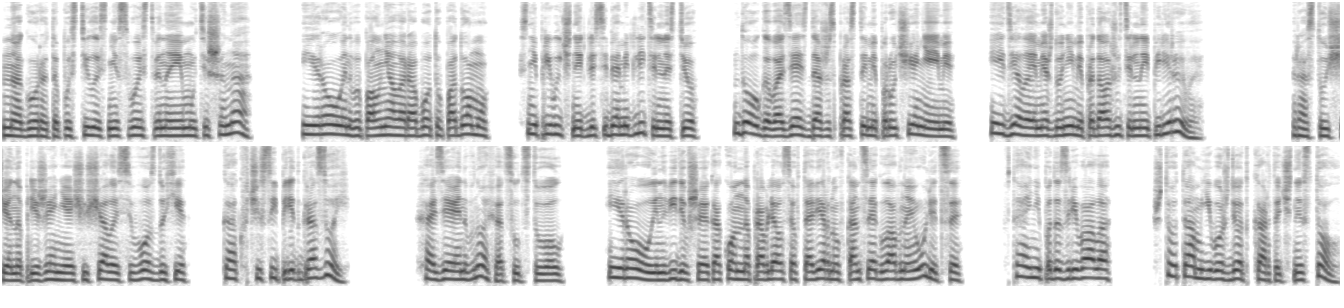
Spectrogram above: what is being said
На город опустилась несвойственная ему тишина, и Роуэн выполняла работу по дому с непривычной для себя медлительностью, долго возясь даже с простыми поручениями и делая между ними продолжительные перерывы. Растущее напряжение ощущалось в воздухе, как в часы перед грозой. Хозяин вновь отсутствовал, и Роуэн, видевшая, как он направлялся в таверну в конце главной улицы, втайне подозревала, что там его ждет карточный стол.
